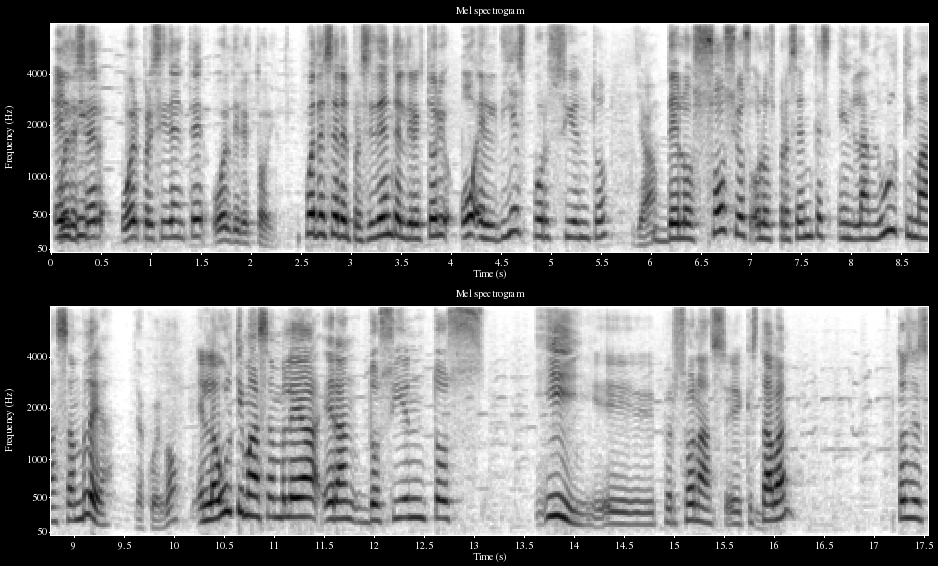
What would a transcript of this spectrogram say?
Puede ser o el presidente o el directorio. Puede ser el presidente, el directorio o el 10% Ya. de los socios o los presentes en la última asamblea. ¿De acuerdo? En la última asamblea eran 200 y eh, personas eh, que estaban. Entonces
